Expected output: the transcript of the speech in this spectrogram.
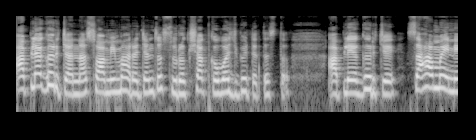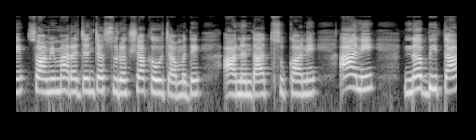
आपल्या घरच्यांना स्वामी महाराजांचं सुरक्षा कवच भेटत असतं. आपल्या घरचे सहा महिने स्वामी महाराजांच्या सुरक्षा कवचामध्ये आनंदात सुखाने आणि न भीता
